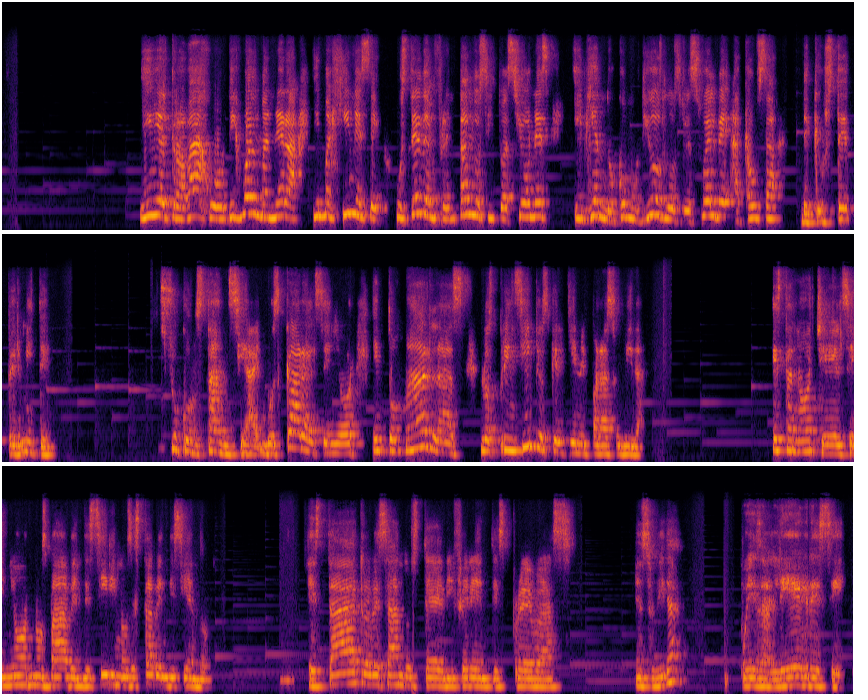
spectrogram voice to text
y el trabajo. De igual manera, imagínese usted enfrentando situaciones y viendo cómo Dios los resuelve a causa de que usted permite su constancia en buscar al Señor, en tomar las, los principios que Él tiene para su vida. Esta noche el Señor nos va a bendecir y nos está bendiciendo. ¿Está atravesando usted diferentes pruebas en su vida? Pues alégrese.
